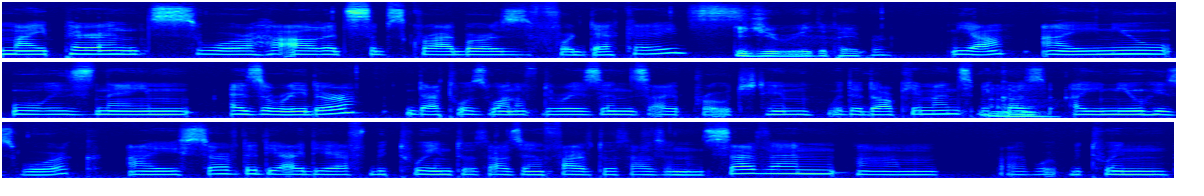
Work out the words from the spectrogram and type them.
My parents were Haaretz subscribers for decades. Did you read the paper? yeah, I knew Uri's name as a reader. That was one of the reasons I approached him with the documents because Uh-huh. I knew his work. I served at the IDF between 2005 2007, um, w- between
